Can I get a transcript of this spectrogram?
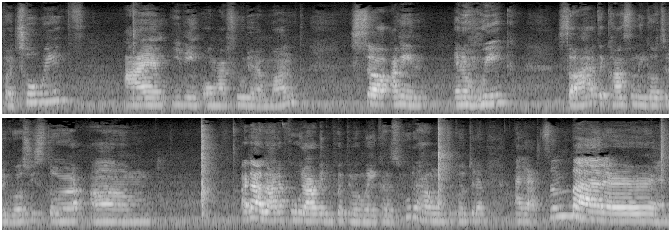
for two weeks, I am eating all my food in a month. So I mean, in a week. So I have to constantly go to the grocery store. Um, I got a lot of food. I already put them away because who the hell wants to go to that? I got some butter and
